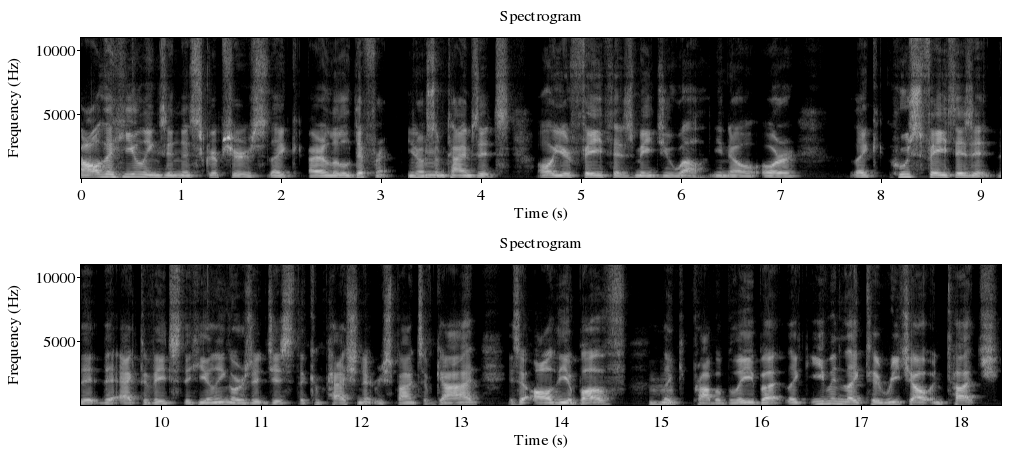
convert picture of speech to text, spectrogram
all the healings in the scriptures like are a little different. You know, Mhm. sometimes it's oh, your faith has made you well. You know, or like whose faith is it that, that activates the healing, or is it just the compassionate response of God? Is it all the above? Mhm. Like probably, but like even like to reach out and touch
